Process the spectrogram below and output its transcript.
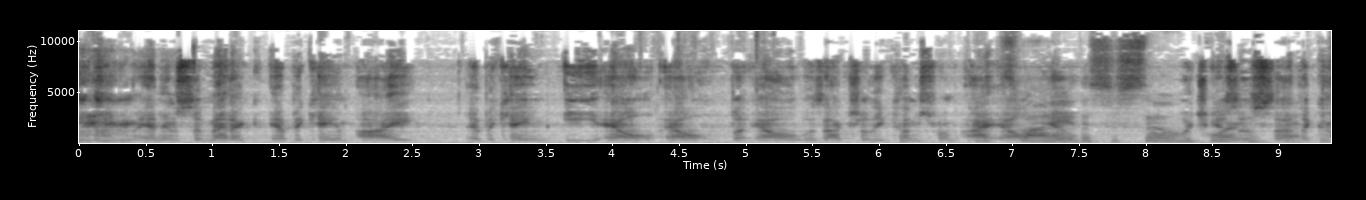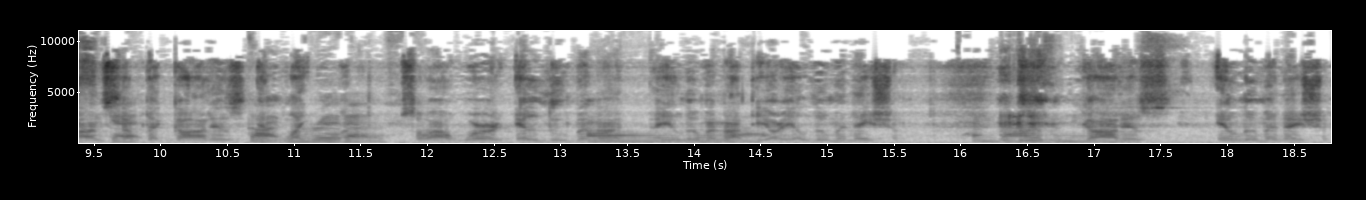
And in Semitic, it became I it became E L L, but L was actually comes from I That's why this is so which gives us uh, the concept that God is enlightenment. So our word Illuminati, of Illuminati or illumination. God is illumination.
